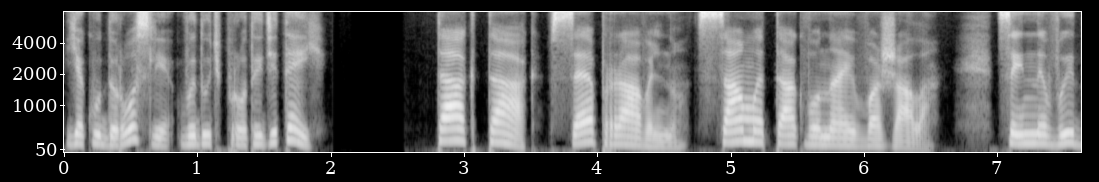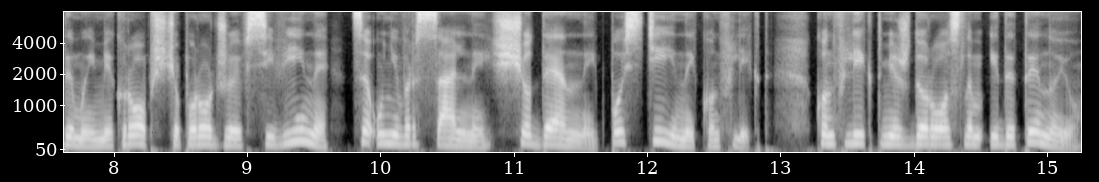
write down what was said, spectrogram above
яку дорослі ведуть проти дітей. Так, так, все правильно. Саме так вона і вважала. Цей невидимий мікроб, що породжує всі війни, це універсальний, щоденний, постійний конфлікт. Конфлікт між дорослим і дитиною.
